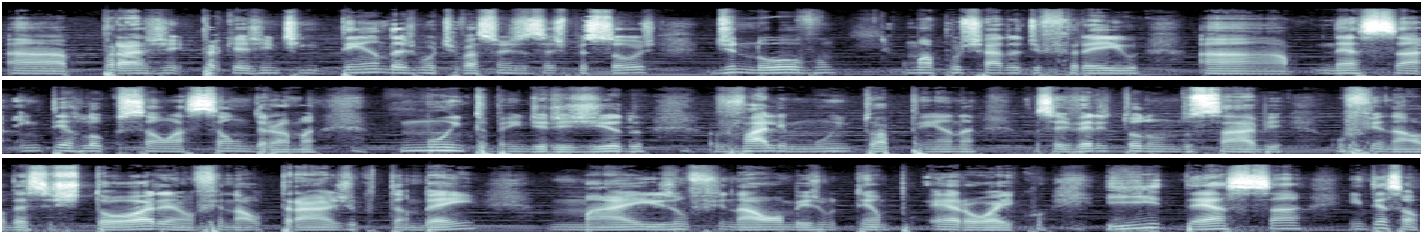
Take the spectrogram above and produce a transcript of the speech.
uh, para que a gente entenda as motivações dessas pessoas. De novo, uma puxada de freio uh, nessa interlocução ação-drama. Muito bem dirigido, vale muito a pena. Vocês verem, todo mundo sabe o final dessa história, é um final trágico também, mas um final ao mesmo tempo heróico e dessa intenção.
